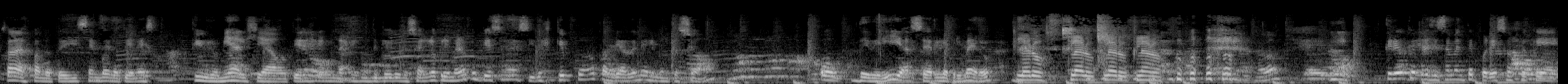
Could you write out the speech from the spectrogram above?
¿sabes? Cuando te dicen, bueno, tienes fibromialgia o tienes algún tipo de condición, lo primero que empiezas a decir es, ¿qué puedo cambiar de mi alimentación? O debería ser lo primero. Claro, claro, claro, claro. ¿No? Creo que precisamente por eso fue que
